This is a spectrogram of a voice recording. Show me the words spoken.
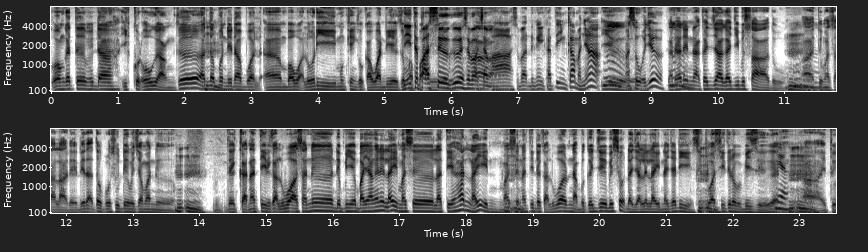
orang kata dah ikut orang ke hmm. ataupun dia dah buat um, bawa lori mungkin ikut kawan dia ke Ni terpaksa dia. ke sebab Ah. macam ah sebab dengan kata income banyak. Ya. Masuk je. Kadang-kadang dia nak kejar gaji besar tu. Hmm. Ha, itu masalah dia. Dia tak tahu prosedur macam mana. Hmm. Dekat nanti dekat luar sana dia punya bayangan dia lain masa latihan lain. Masa hmm. nanti dekat luar nak bekerja besok dah jalan lain dah jadi. Situasi hmm. tu dah berbeza kan. Ya. Ha itu.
